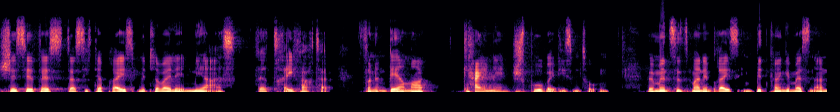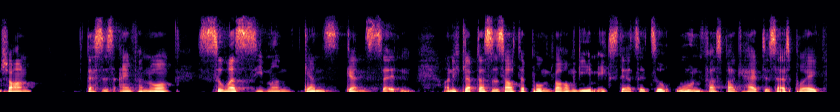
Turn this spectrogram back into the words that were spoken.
stellst du fest, dass sich der Preis mittlerweile mehr als verdreifacht hat. Von einem Bärmarkt keine Spur bei diesem Token. Wenn wir uns jetzt mal den Preis in Bitcoin gemessen anschauen, das ist einfach nur, sowas sieht man ganz, ganz selten. Und ich glaube, das ist auch der Punkt, warum GMX derzeit so unfassbar gehypt ist als Projekt,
